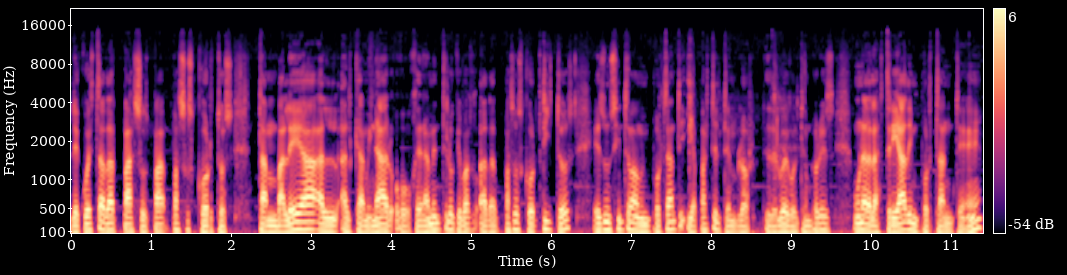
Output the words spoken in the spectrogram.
le cuesta dar pasos, pasos cortos, tambalea al, al, caminar o generalmente lo que va a dar pasos cortitos es un síntoma muy importante y aparte el temblor, desde luego, el temblor es una de las triadas importantes. ¿eh?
